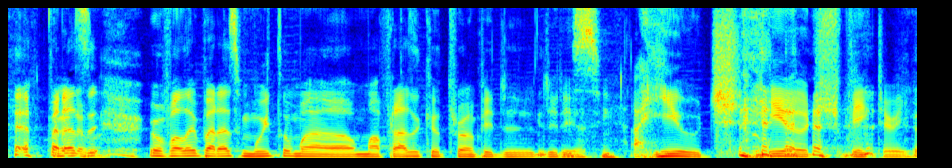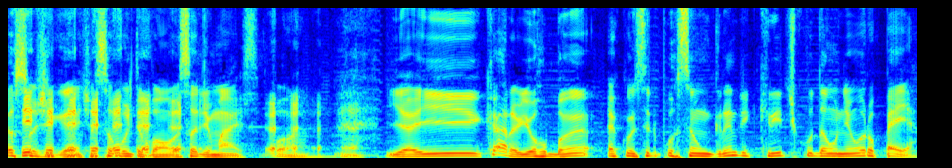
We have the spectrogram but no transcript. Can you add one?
parece, eu falei, parece muito uma, uma frase que o Trump di- diria. Sim. A huge, huge victory. Eu sou gigante, eu sou muito bom, eu sou demais. Porra. É. E aí, cara, o Orbán é conhecido por ser um grande crítico da União Europeia.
